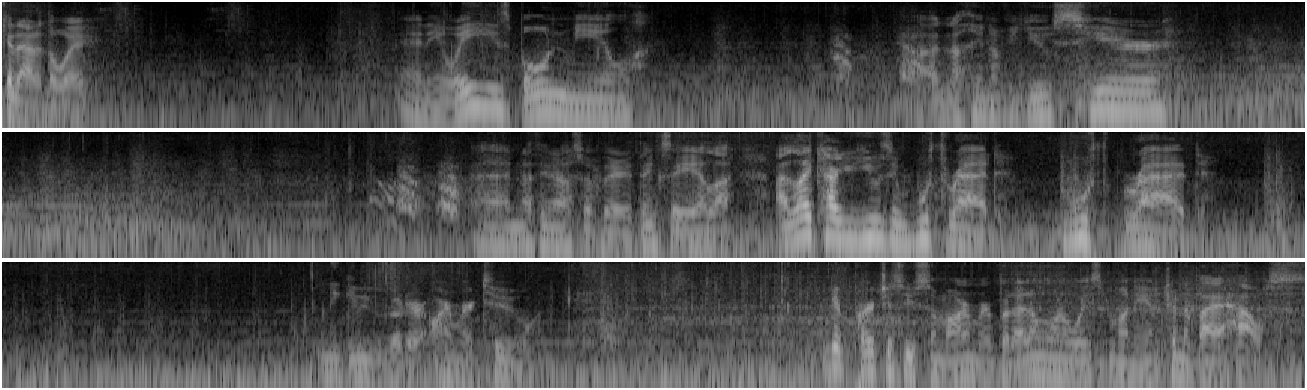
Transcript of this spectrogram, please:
Get out of the way. Anyways, bone meal. Uh, nothing of use here. And nothing else over there. Thanks, Aela. I like how you're using Wuuthrad. Wuuthrad. I'm gonna give you better armor too. I could purchase you some armor, but I don't want to waste money. I'm trying to buy a house.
